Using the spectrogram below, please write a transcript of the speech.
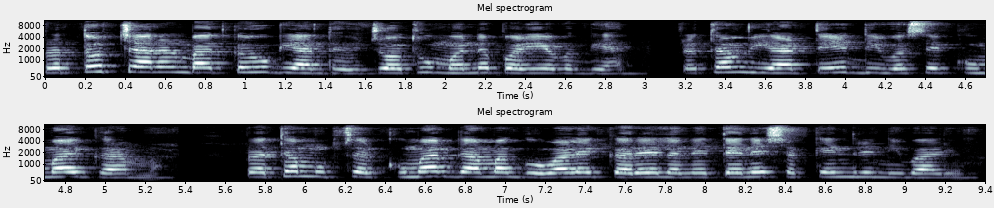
વ્રતોચ્ચારણ બાદ કયું જ્ઞાન થયું? ચોથું મન પર્યવ જ્ઞાન. પ્રથમ વિહાર તે દિવસે કુમાર ગામમાં. પ્રથમ ઉપસર કુમાર ગામમાં ગોવાળે કરેલ અને તેને શકેન્દ્ર નિવાળ્યું.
